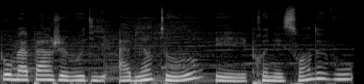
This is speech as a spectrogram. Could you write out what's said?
Pour ma part, je vous dis à bientôt et prenez soin de vous.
